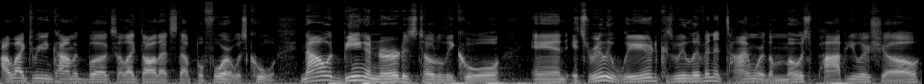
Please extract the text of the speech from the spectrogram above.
I liked reading comic books. I liked all that stuff before it was cool. Now being a nerd is totally cool, and it's really weird because we live in a time where the most popular show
